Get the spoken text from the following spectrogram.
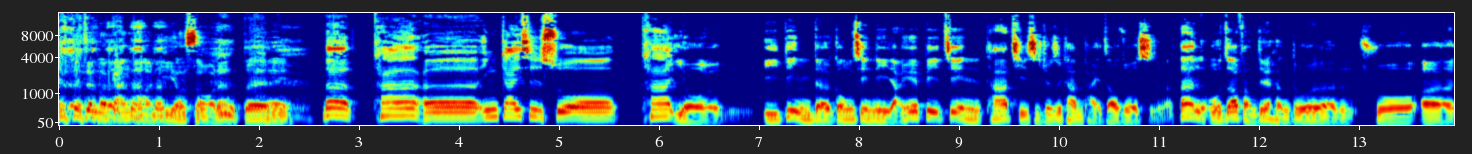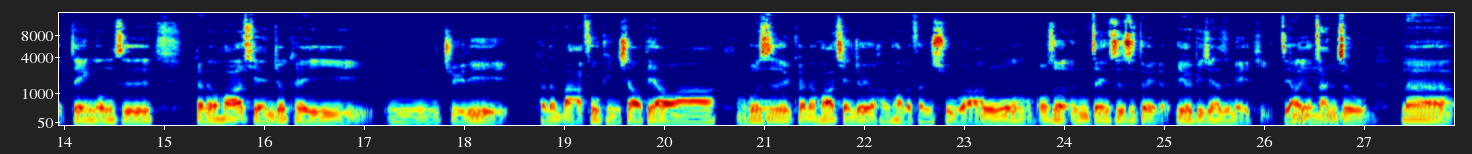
这么刚好你又熟了？对，那他呃，应该是说他有一定的公信力啦，因为毕竟它其实就是看牌照做事嘛。但我知道坊间很多人说，呃，这间公司可能花钱就可以，嗯，举例可能把副品消掉啊，或是可能花钱就有很好的分数啊。哦，我说，嗯，这件事是对的，因为毕竟它是媒体，只要有赞助，那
